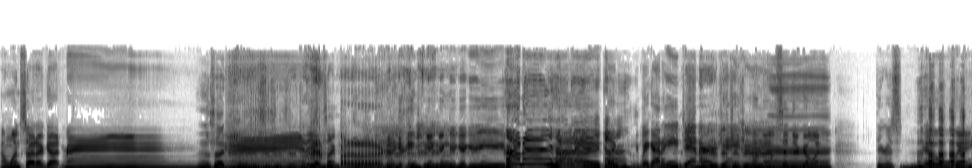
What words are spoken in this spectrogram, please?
on one side I've got. And it's like, the other side. honey, honey, like, we gotta eat dinner. I'm, I'm sitting there going, there is no way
